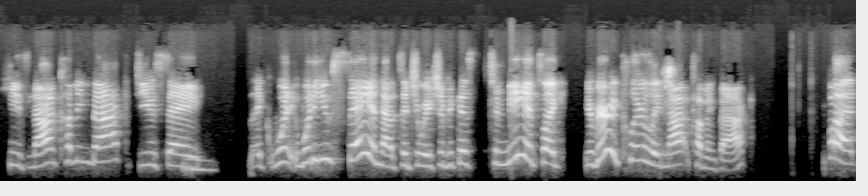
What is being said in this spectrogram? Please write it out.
he's not coming back? Do you say mm. like what what do you say in that situation? Because to me it's like you're very clearly not coming back, but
